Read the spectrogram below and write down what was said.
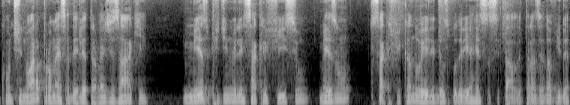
continuar a promessa dele através de Isaac, mesmo pedindo ele em sacrifício, mesmo sacrificando ele, Deus poderia ressuscitá-lo e trazer da vida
